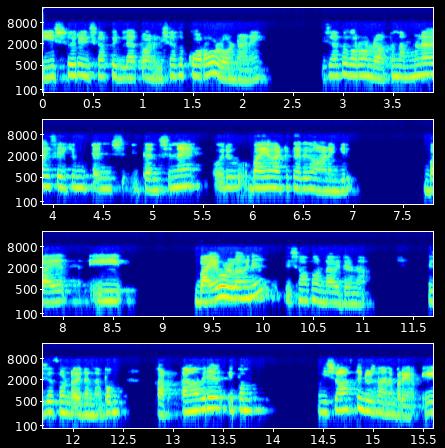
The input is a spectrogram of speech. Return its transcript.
ഈശ്വര വിശ്വാസം ഇല്ലാത്തതാണ് വിശ്വാസം കുറവുള്ളതുകൊണ്ടാണേ. വിശ്വാസം കുറവുണ്ടാവും അപ്പൊ നമ്മൾ ശരിക്കും ടെൻഷൻ ടെൻഷനെ ഒരു ഭയമായിട്ട് കരുതുവാണെങ്കിൽ ഭയ ഈ ഭയമുള്ളവന് വിശ്വാസം ഉണ്ടാവില്ല എന്നാ വിശ്വാസം ഉണ്ടാവില്ല എന്നാ അപ്പം കർത്താവിന് ഇപ്പം വിശ്വാസത്തിന്റെ ഒരു സാധനം പറയാം. ഈ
